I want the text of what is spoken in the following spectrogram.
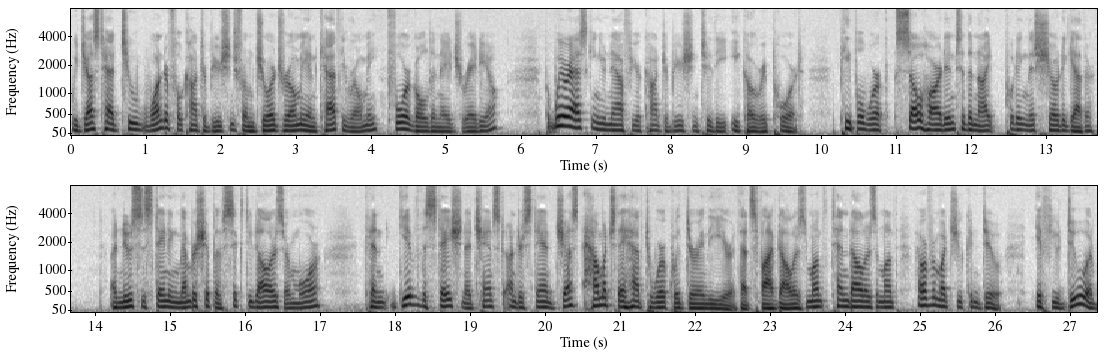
We just had two wonderful contributions from George Romy and Kathy Romy for Golden Age Radio. But we're asking you now for your contribution to the Eco Report. People work so hard into the night putting this show together. A new sustaining membership of $60 or more can give the station a chance to understand just how much they have to work with during the year. That's $5 a month, $10 a month, however much you can do. If you do a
